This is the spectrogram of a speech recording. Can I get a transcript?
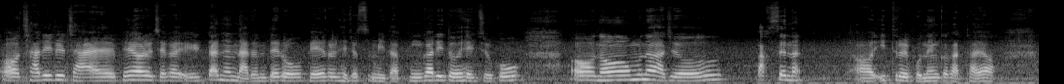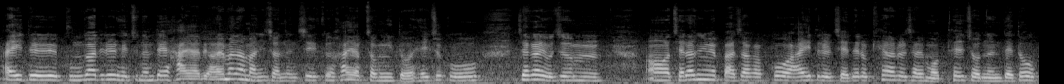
어, 자리를 잘 배열 제가 일단은 나름대로 배열을 해줬습니다. 분갈이도 해주고 어, 너무나 아주 빡센 어, 이틀을 보낸 것 같아요. 아이들 분갈이를 해주는데 하엽이 얼마나 많이 졌는지 그 하엽 정리도 해주고 제가 요즘 어, 제라늄에 빠져갖고 아이들을 제대로 케어를 잘 못 해줬는데도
